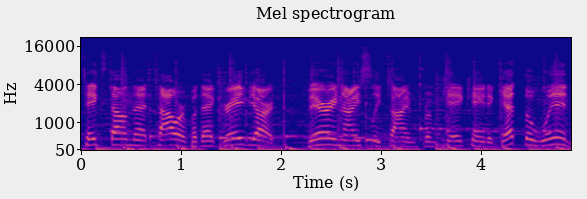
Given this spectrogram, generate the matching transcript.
takes down that tower, but that graveyard, very nicely timed from KK to get the win.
